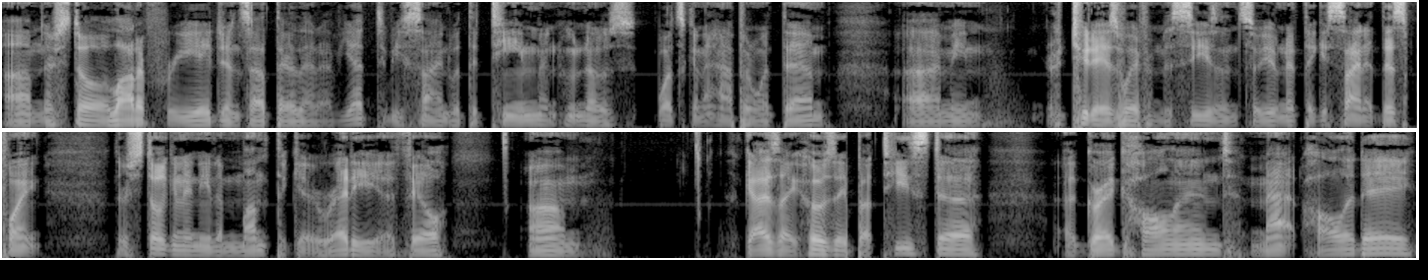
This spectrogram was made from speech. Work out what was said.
Um, there's still a lot of free agents out there that have yet to be signed with the team, and who knows what's going to happen with them. Uh, I mean, we're two days away from the season, so even if they get signed at this point, they're still going to need a month to get ready. I feel um, guys like Jose Bautista, uh, Greg Holland, Matt Holliday.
